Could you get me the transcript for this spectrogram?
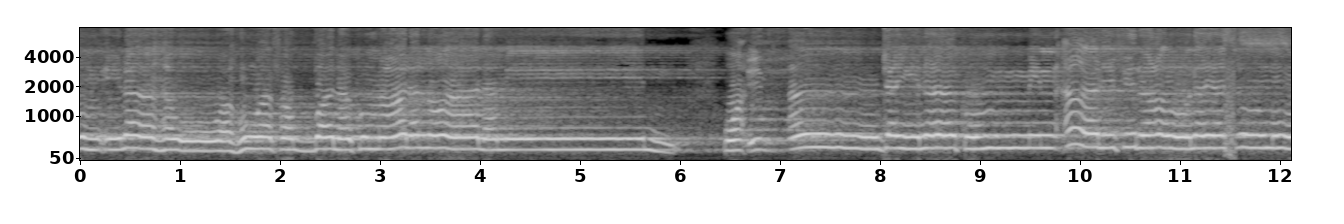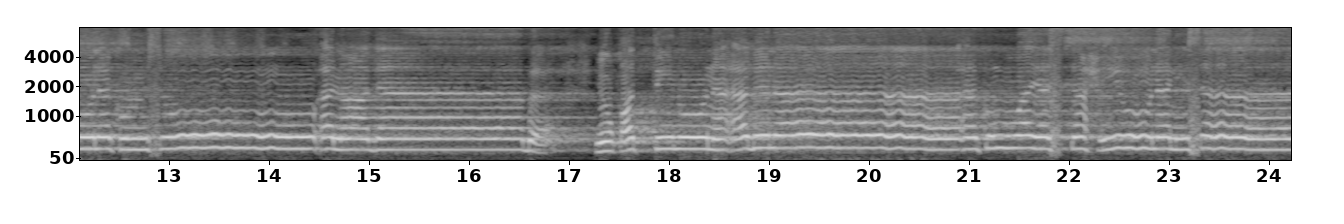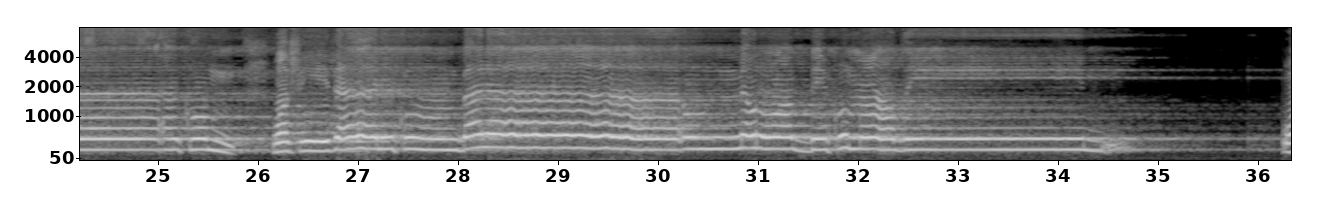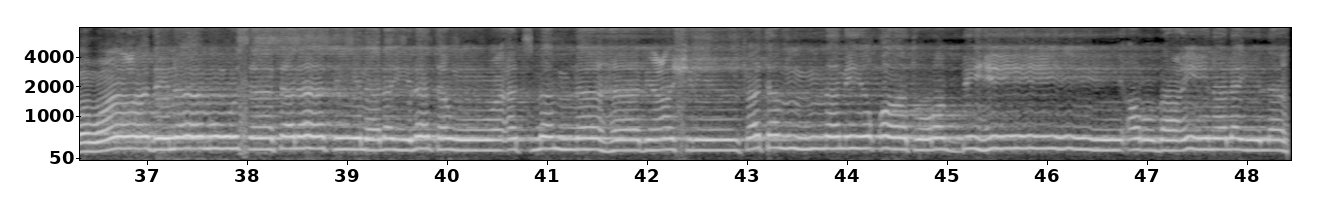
أبغيكم إلها وهو فضلكم على العالمين. وإذ أنجيناكم من آل فرعون يسومونكم سوء العذاب يقتلون أبناءكم ويستحيون نساءكم. وفي ذلكم بلاء من ربكم عظيم. وواعدنا موسى ثلاثين ليلة وأتممناها بعشر فتم ميقات ربه أربعين ليلة.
